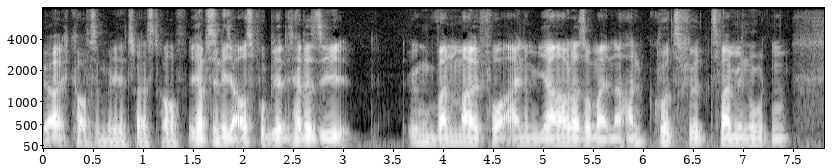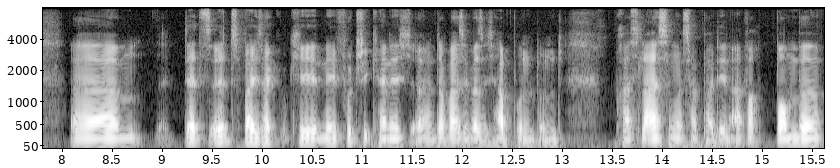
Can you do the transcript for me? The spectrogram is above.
ja, ich kaufe sie mir jetzt scheiß drauf. Ich habe sie nicht ausprobiert. Ich hatte sie irgendwann mal vor einem Jahr oder so mal in der Hand, kurz für zwei Minuten. Ähm, that's it, weil ich sage, okay, nee, Fuji kenne ich, äh, da weiß ich, was ich habe und, und Preis-Leistung ist halt bei denen einfach Bombe.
